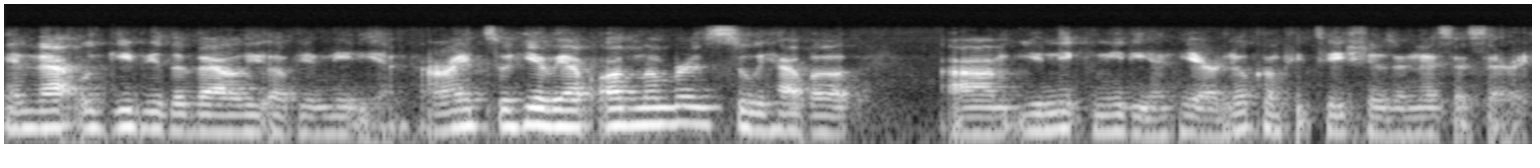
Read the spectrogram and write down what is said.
and that will give you the value of your median. All right, so here we have odd numbers, so we have a um, unique median here. No computations are necessary.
